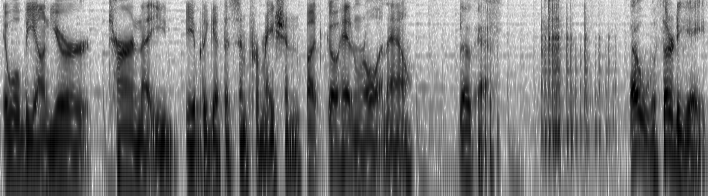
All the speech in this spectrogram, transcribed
it will be on your turn that you'd be able to get this information, but go ahead and roll it now. Okay. Oh, 38.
